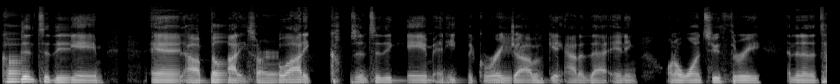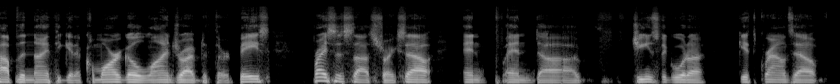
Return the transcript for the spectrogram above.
comes into the game and uh, sorry, Bellatti comes into the game and he did a great job of getting out of that inning on a one, two, three. And then at the top of the ninth, you get a Camargo line drive to third base. Bryson Stott strikes out, and and uh, Jean Segura gets grounds out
